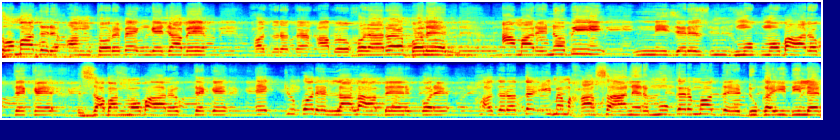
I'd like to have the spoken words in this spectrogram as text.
তোমাদের অন্তর ভেঙ্গে যাবে। হজরতে আবহাওয়ারা বলেন, আমার নবী নিজের মুখ মোবারক থেকে, জবান মোবারক থেকে একটু করে লালা বের করে হজরত ইমাম হাসানের মুখের মধ্যে ঢুকাই দিলেন।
